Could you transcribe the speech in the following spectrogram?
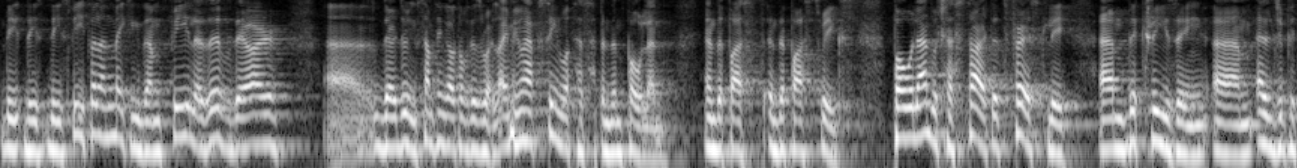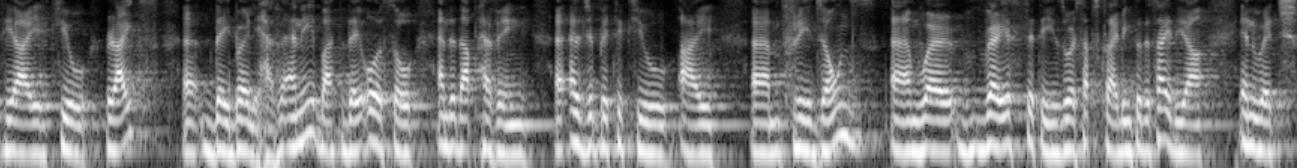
the, these, these people, and making them feel as if they are uh, they're doing something out of this world. I mean, we have seen what has happened in Poland in the past in the past weeks. Poland, which has started firstly um, decreasing um, LGBTIQ rights, uh, they barely have any, but they also ended up having uh, LGBTQI um, free zones um, where various cities were subscribing to this idea in which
